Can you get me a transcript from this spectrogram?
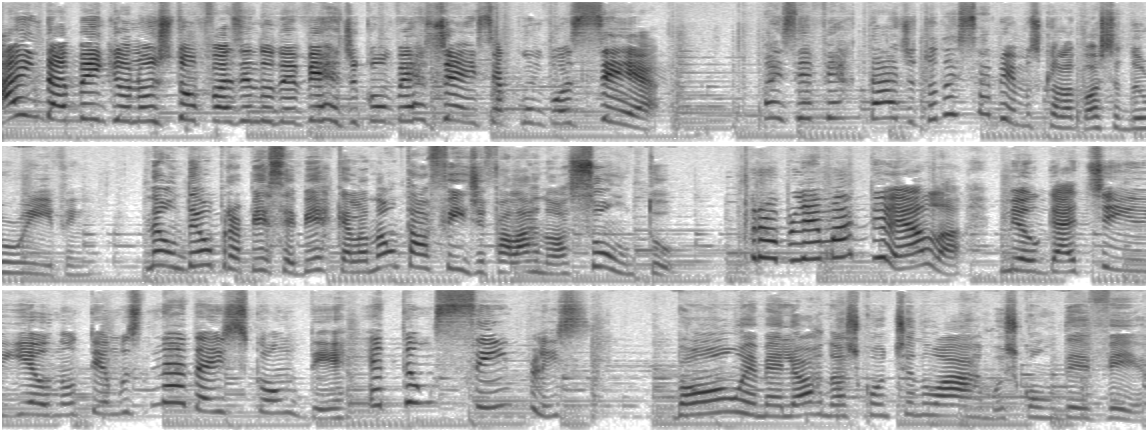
Ainda bem que eu não estou fazendo o dever de convergência com você! Mas é verdade, todas sabemos que ela gosta do Riven. Não deu pra perceber que ela não tá afim de falar no assunto? Problema dela. Meu gatinho e eu não temos nada a esconder. É tão simples. Bom, é melhor nós continuarmos com o dever.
